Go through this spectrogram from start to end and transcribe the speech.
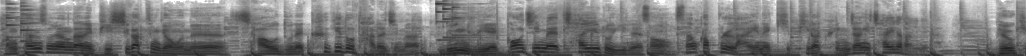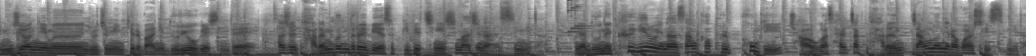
방탄소년단의 B씨 같은 경우는 좌우 눈의 크기도 다르지만 눈 위의 꺼짐의 차이로 인해서 쌍꺼풀 라인의 깊이가 굉장히 차이가 납니다. 배우 김지현님은 요즘 인기를 많이 누리고 계신데 사실 다른 분들에 비해서 비대칭이 심하지는 않습니다. 그냥 눈의 크기로 인한 쌍꺼풀 폭이 좌우가 살짝 다른 짝눈이라고 할 수 있습니다.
